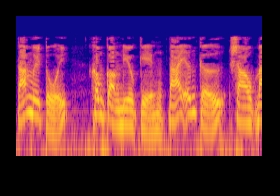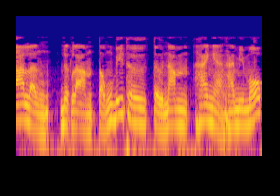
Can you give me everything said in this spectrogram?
80 tuổi, không còn điều kiện tái ứng cử sau ba lần được làm tổng bí thư từ năm 2021.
